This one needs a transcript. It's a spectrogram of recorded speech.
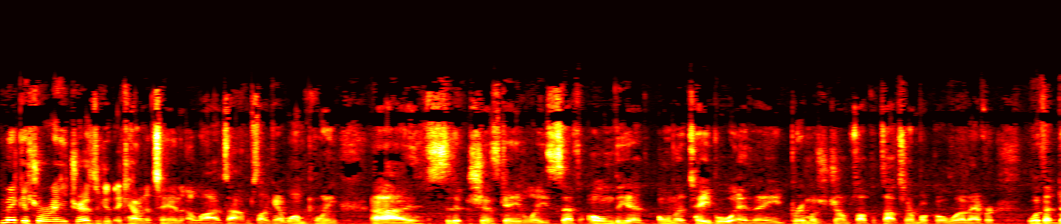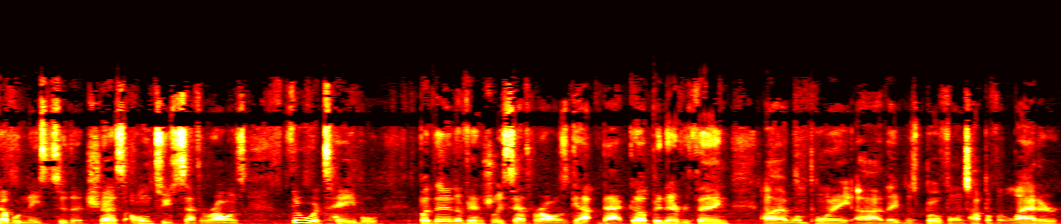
making sure that he tries to get the count of 10 a lot of times. Like at one point, uh, Shinsuke lays Seth on the on the table, and then he pretty much jumps off the top turnbuckle or whatever with a double knees to the chest onto Seth Rollins through a table. But then eventually Seth Rollins got back up and everything. Uh, at one point, uh, they was both on top of a ladder.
